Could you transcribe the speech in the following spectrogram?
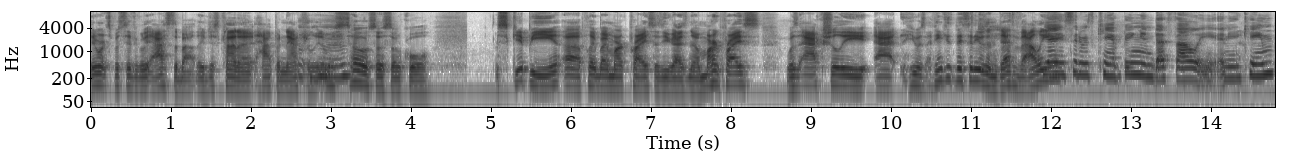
they weren't specifically asked about. They just kind of happened naturally. It was so so so cool. Skippy, uh, played by Mark Price, as you guys know, Mark Price was actually at he was I think they said he was in Death Valley. Yeah, he said he was camping in Death Valley and he came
